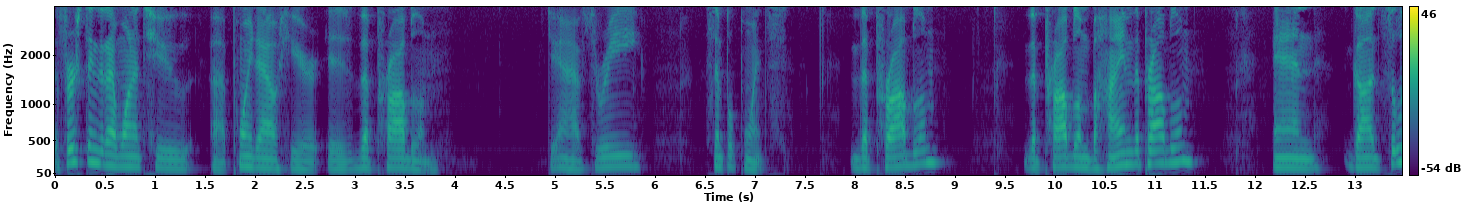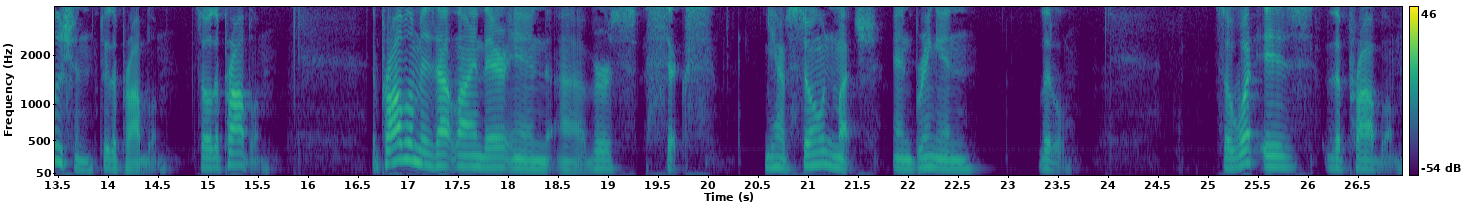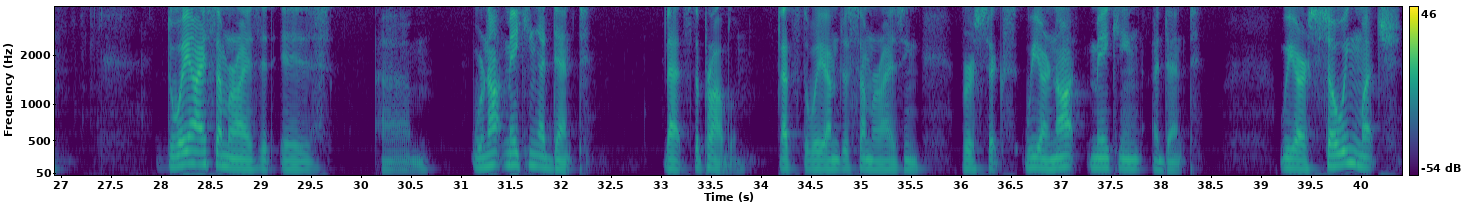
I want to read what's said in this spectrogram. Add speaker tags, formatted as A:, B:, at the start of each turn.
A: The first thing that I wanted to uh, point out here is the problem. Okay, I have three simple points the problem, the problem behind the problem, and God's solution to the problem. So, the problem. The problem is outlined there in uh, verse 6. You have sown much and bring in little. So, what is the problem? The way I summarize it is um, we're not making a dent. That's the problem. That's the way I'm just summarizing verse 6. We are not making a dent. We are sowing much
